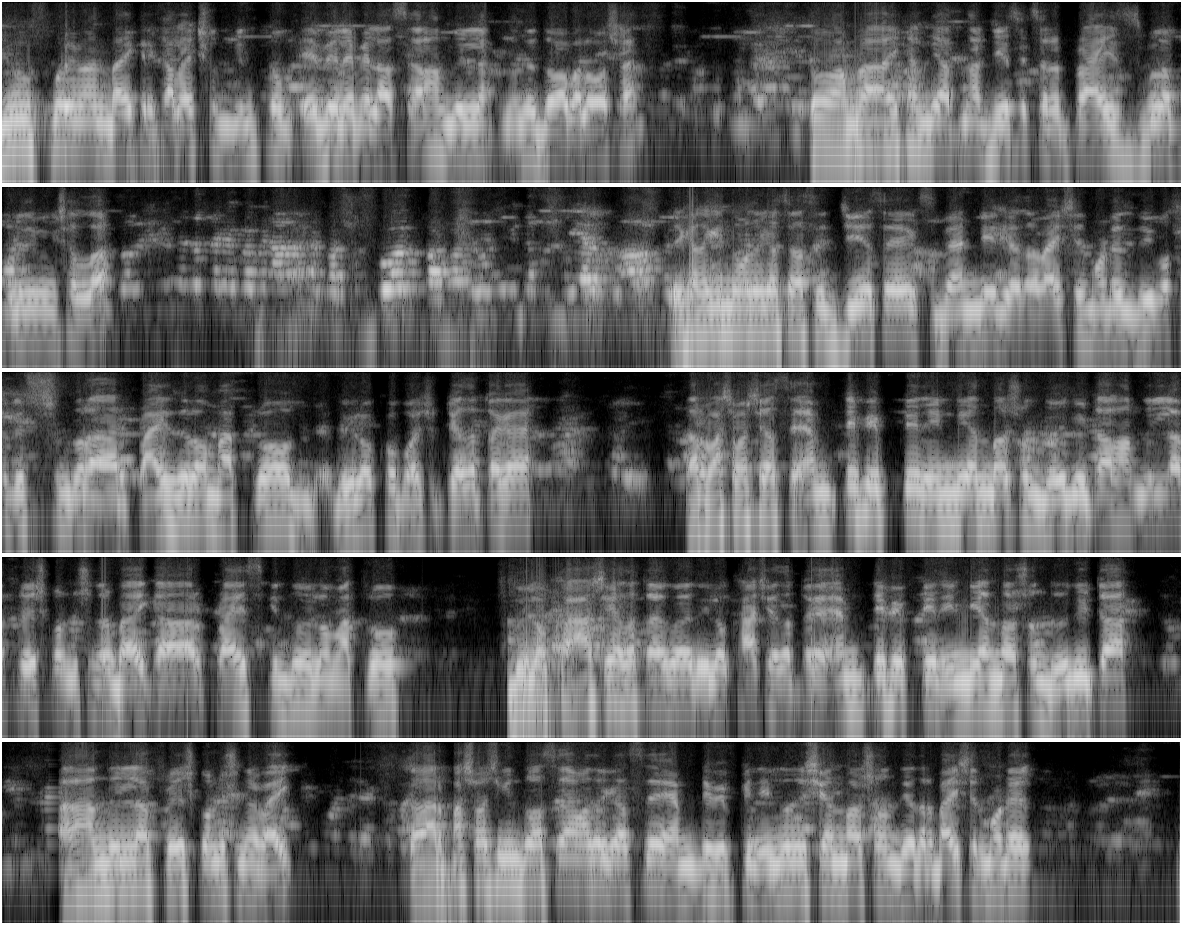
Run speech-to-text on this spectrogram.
use পরিমাণ বাইকের কালেকশন কিন্তু এভেলেবেল আছে। আলহামদুলিল্লাহ আপনাদের দোয়া ভালোবাসা। তো আমরা এখান দিয়ে আপনার জিএসএক্স এর প্রাইসগুলো বলে দিব ইনশাল্লাহ এখানে কিন্তু আমাদের কাছে আছে জিএসএক্স ব্যান্ডি দুই হাজার বাইশের মডেল দুই বছর সুন্দর, আর প্রাইস হলো মাত্র দুই লক্ষ পঁয়ষট্টি হাজার টাকা তার পাশাপাশি আছে এমটি ফিফটিন ইন্ডিয়ান ভার্সন দুই দুইটা, আলহামদুলিল্লাহ ফ্রেশ কন্ডিশনের বাইক আর প্রাইস কিন্তু হলো মাত্র দুই লক্ষ আশি হাজার টাকা করে, দুই লক্ষ আশি হাজার টাকা। এমটি ফিফটিন ইন্ডিয়ান ভার্সন দুই দুইটা আলহামদুলিল্লাহ ফ্রেশ কন্ডিশনের বাইক তার পাশাপাশি কিন্তু আছে আমাদের কাছে এমটি ফিফটিন ইন্দোনেশিয়ান ভার্সন দুই হাজার বাইশের মডেল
